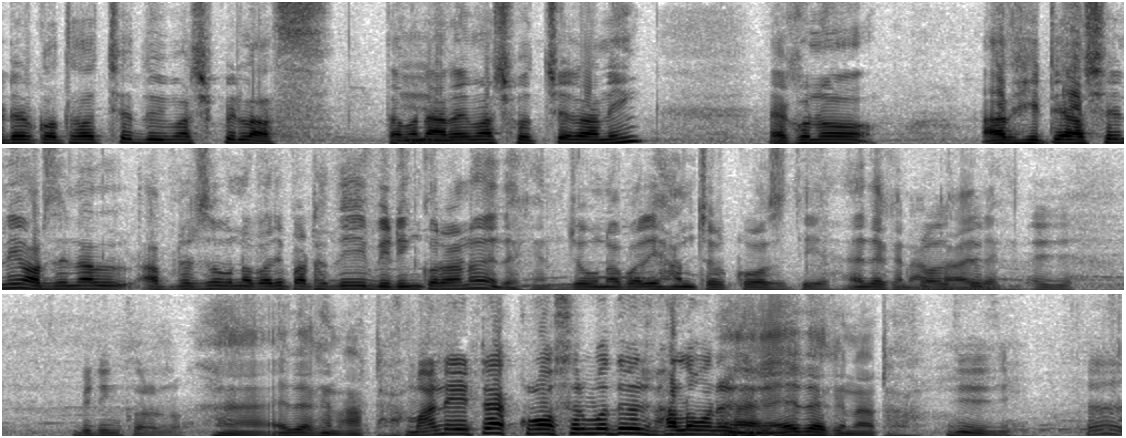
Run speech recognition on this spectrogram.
এটার কথা হচ্ছে দুই মাস প্লাস তার মানে আড়াই মাস হচ্ছে রানিং এখনও আর হিটে আসেনি। অরিজিনাল আপনার যমুনাপাড়ি পাঠা দিয়ে বিডিং করানো দেখেন যমুনাপাড়ি হাঞ্চার ক্রস দিয়ে। এই দেখেন এই দেখেন। এই যে। বিডিং করানো। হ্যাঁ এই দেখেন আঠা। মানে এটা ক্রসের মধ্যে বেশ ভালো মানের হ্যাঁ এই দেখেন আঠা। জি জি হ্যাঁ।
